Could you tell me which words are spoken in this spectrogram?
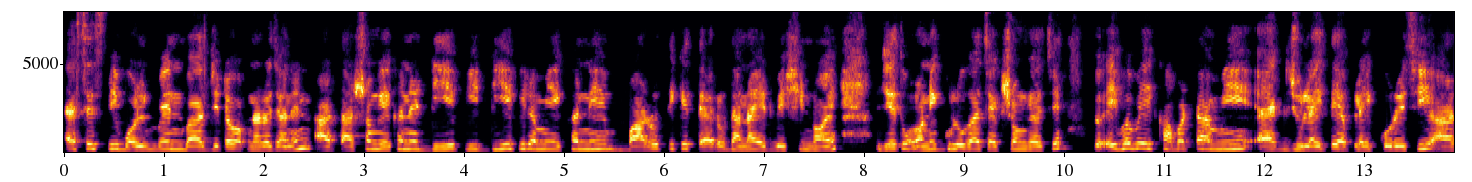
এসএসপি বলবেন বা যেটাও আপনারা জানেন, আর তার সঙ্গে এখানে ডিএপি ডিএপির আমি এখানে বারো থেকে তেরো দানা এর বেশি নয়, যেহেতু অনেকগুলো গাছ একসঙ্গে আছে। তো এইভাবে এই খাবারটা আমি এক জুলাইতে অ্যাপ্লাই করেছি, আর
